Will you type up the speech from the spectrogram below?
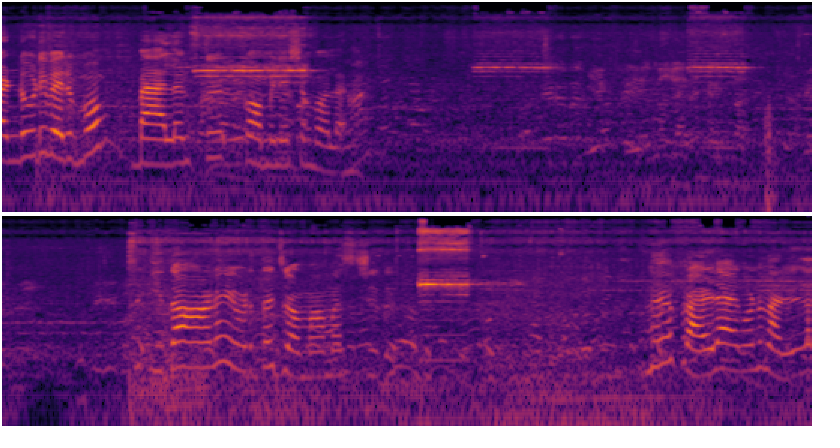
രണ്ടും കൂടി വരുമ്പോൾ ബാലൻസ്ഡ് കോമ്പിനേഷൻ പോലെ. ഇതാണ് ഇവിടുത്തെ ജമാ മസ്ജിദ്. ഇന്ന് ഫ്രൈഡേ ആയതുകൊണ്ട് നല്ല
